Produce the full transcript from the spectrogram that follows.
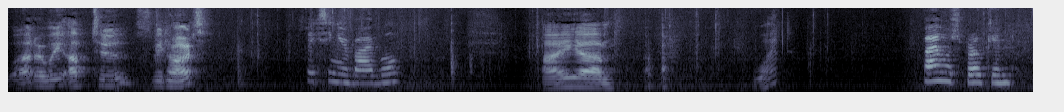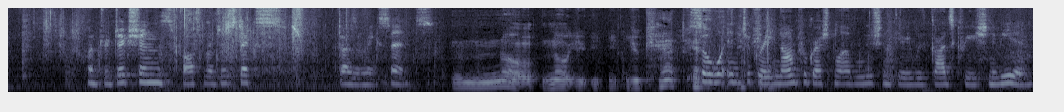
What are we up to, sweetheart? Fixing your Bible. I, um. What? Bible's broken. Contradictions, false logistics. Doesn't make sense. No, no, you, you, you can't. So we'll integrate non progressional evolution theory with God's creation of Eden.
